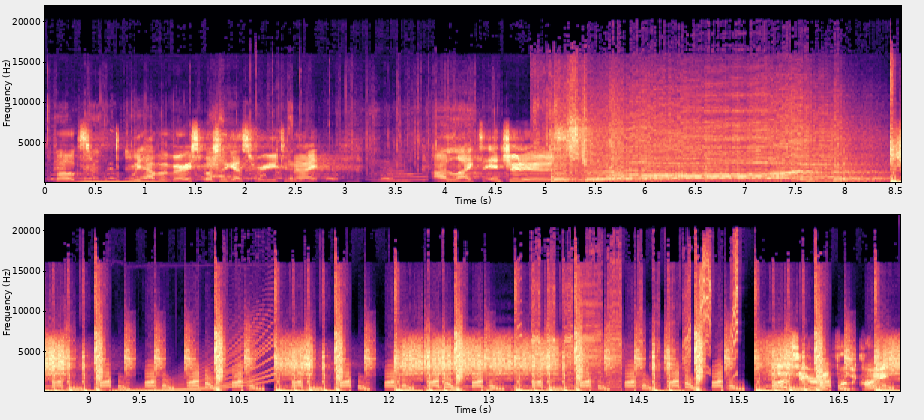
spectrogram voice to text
Folks, we have a very special guest for you tonight. I'd like to introduce. It for the great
